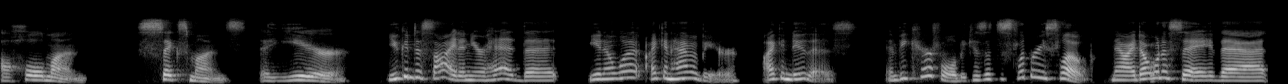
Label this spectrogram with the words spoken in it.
a whole month, six months, a year, you can decide in your head that, you know what, I can have a beer. I can do this. And be careful because it's a slippery slope. Now, I don't want to say that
